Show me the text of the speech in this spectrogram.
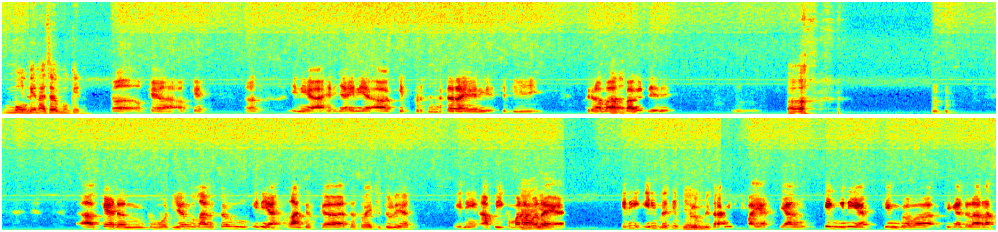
Mungkin aja mungkin. Oh, oke okay lah, oke. Okay. Uh, ini ya akhirnya ini ya uh, kit berdarah-darah ya ini jadi drama uh. banget ya ini. Hmm. Uh. Oke, dan kemudian langsung ini ya, lanjut ke sesuai judul ya. Ini api ke mana-mana ah, iya. ya. Ini ini berarti ya, belum ya. diterangin Pak ya, yang King ini ya, King bahwa King adalah ras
